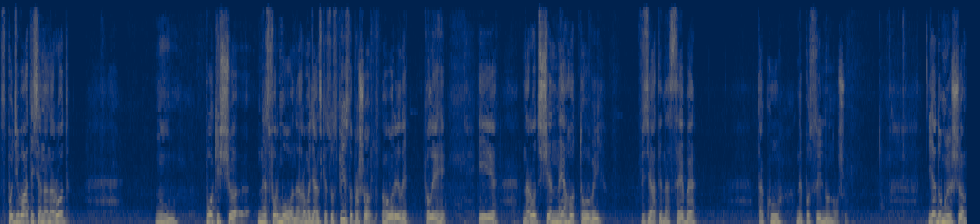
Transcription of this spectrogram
Сподіватися на народ, ну, поки що не сформоване громадянське суспільство, про що говорили колеги, і народ ще не готовий взяти на себе таку непосильну ношу. Я думаю, що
